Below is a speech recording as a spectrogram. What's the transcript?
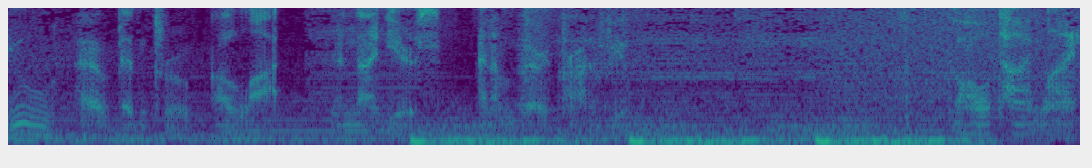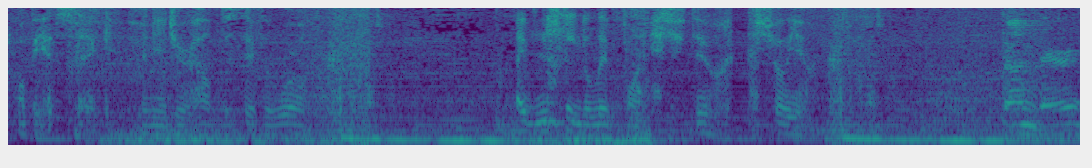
You have been through a lot in nine years, and I'm very proud of you. The whole timeline, will be at stake. I need your help to save the world. I have nothing to live for. Yes, you do. I'll show you. Done, Barry.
